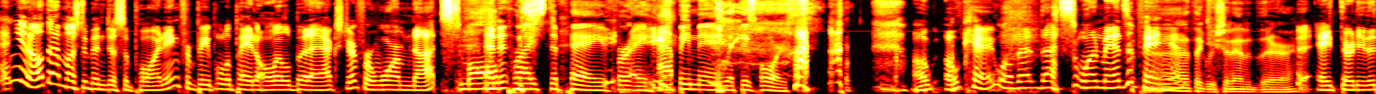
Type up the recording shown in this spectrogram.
And you know that must have been disappointing for people who paid a little bit extra for warm nuts. Small And it- price to pay for a happy man with his horse. Oh, okay, well that that's one man's opinion. Uh, I think we should end it there. 8.30 the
